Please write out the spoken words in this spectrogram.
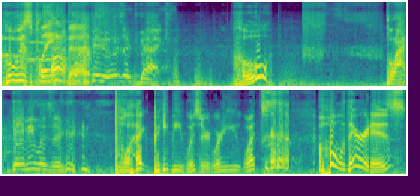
Who is playing Oh, Black that? Baby Wizard's back. Who? Black Baby Wizard. Black Baby Wizard. Where do you what? oh, there it is.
